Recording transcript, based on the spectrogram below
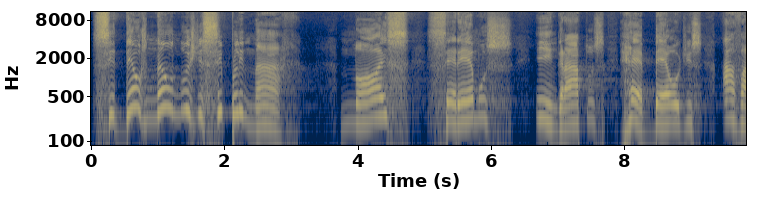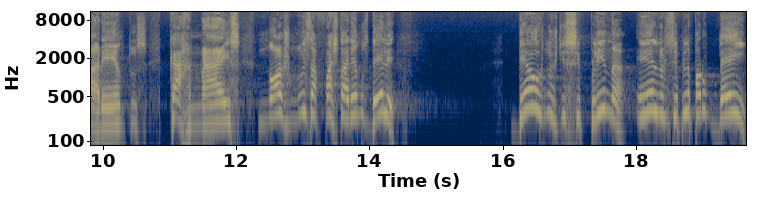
Se Deus não nos disciplinar, nós seremos ingratos, rebeldes, avarentos, carnais, nós nos afastaremos dele. Deus nos disciplina, Ele nos disciplina para o bem.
